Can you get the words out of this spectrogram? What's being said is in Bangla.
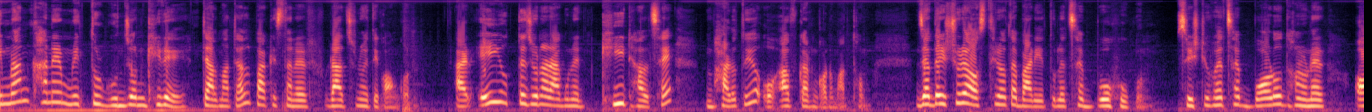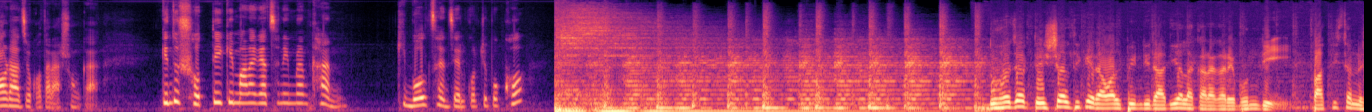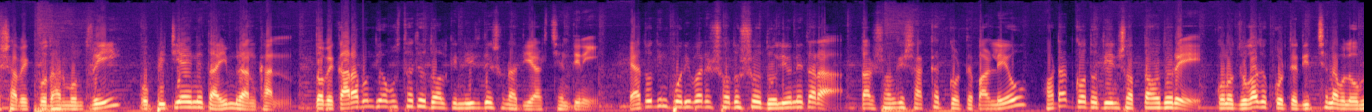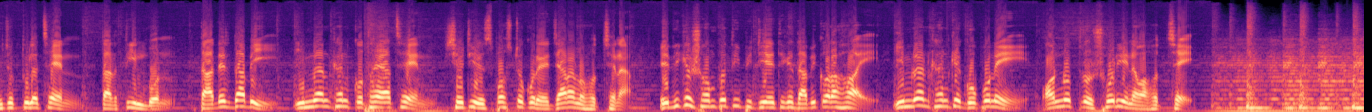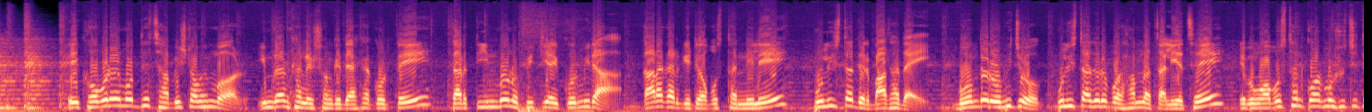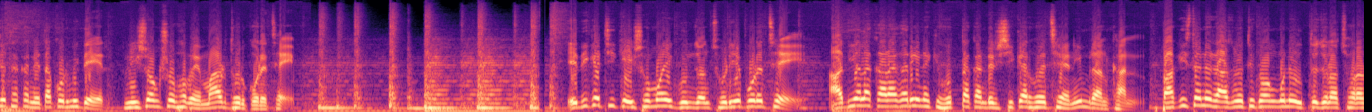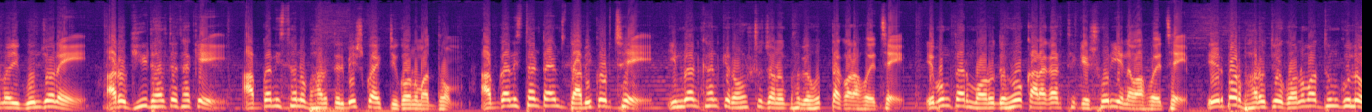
ইমরান খানের মৃত্যুর গুঞ্জন ঘিরে টালমাটাল পাকিস্তানের রাজনৈতিক অঙ্গন। আর এই উত্তেজনার আগুনে ঘি ঢালছে ভারতীয় ও আফগান গণমাধ্যম, যা দেশজুড়ে অস্থিরতা বাড়িয়ে তুলেছে বহুগুণ সৃষ্টি হয়েছে বড় ধরনের অরাজকতার আশঙ্কা। কিন্তু সত্যিই কি মারা গেছেন ইমরান খান? কি বলছে জেল কর্তৃপক্ষ? দু হাজার তেইশ সাল থেকে রাওয়ালপিন্ডি রাদিয়ালা কারাগারে বন্দী। পাকিস্তানের সাবেক প্রধানমন্ত্রী ও পিটিআই নেতা ইমরান খান। তবে কারাবন্দী অবস্থাতেও দলকে নির্দেশনা দিয়ে আসছেন তিনি। এতদিন পরিবারের সদস্য দলীয় নেতারা তার সঙ্গে সাক্ষাৎ করতে পারলেও হঠাৎ গত তিন সপ্তাহ ধরে কোনো যোগাযোগ করতে দিচ্ছে না বলে অভিযোগ তুলেছেন তার তিন বোন। তাদের দাবি, ইমরান খান কোথায় আছেন সেটি স্পষ্ট করে জানানো হচ্ছে না। এদিকে সম্প্রতি পিটিআই থেকে দাবি করা হয়, ইমরান খানকে গোপনে অন্যত্র সরিয়ে নেওয়া হচ্ছে। এই খবরের মধ্যে ২৬ নভেম্বর, ইমরান খানের সঙ্গে দেখা করতে তার তিন বোন ও পিটিআই কর্মীরা কারাগার গেটে অবস্থান নিলে পুলিশ তাদের বাধা দেয়। বোনদের অভিযোগ, পুলিশ তাদের উপর হামলা চালিয়েছে এবং অবস্থান কর্মসূচিতে থাকা নেতাকর্মীদের নৃশংসভাবে মারধর করেছে। এদিকে ঠিক এই সময় গুঞ্জন ছড়িয়ে পড়েছে আদিয়ালা কারাগারেই নাকি হত্যাকাণ্ডের শিকার হয়েছেন ইমরান খান। পাকিস্তানের রাজনৈতিক অঙ্গনে উত্তেজনা ছড়ানো এই গুঞ্জনে আরও ঘি ঢালতে থাকে আফগানিস্তান ও ভারতের বেশ কয়েকটি গণমাধ্যম। আফগানিস্তান টাইমস দাবি করছে, ইমরান খানকে রহস্যজনকভাবে হত্যা করা হয়েছে এবং তার মরদেহ কারাগার থেকে সরিয়ে নেওয়া হয়েছে। এরপর ভারতীয় গণমাধ্যমগুলো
